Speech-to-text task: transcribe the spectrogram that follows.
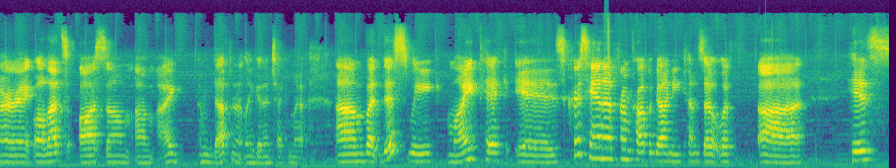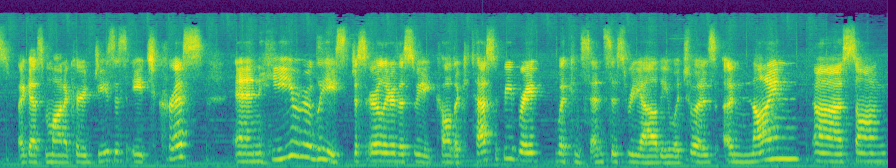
All right. Well, that's awesome. Um, I am definitely going to check them out. Um, but this week, my pick is Chris Hannah from Propagandhi. He comes out with uh, his, I guess, moniker Jesus H. Chris. And he released just earlier this week called A Catastrophe Break with Consensus Reality, which was a nine uh, song,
